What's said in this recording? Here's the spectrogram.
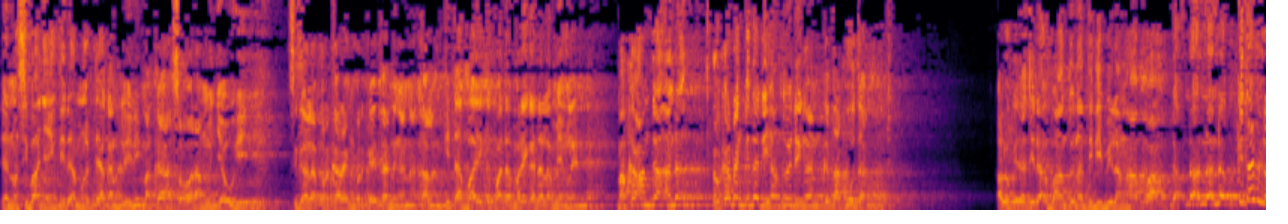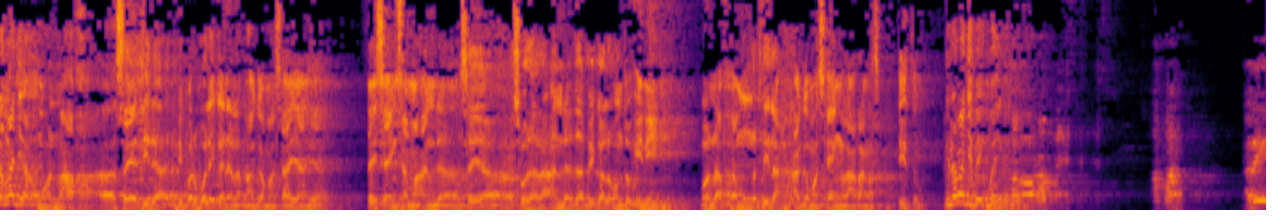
dan masih banyak yang tidak mengerti akan hal ini, maka seorang menjauhi segala perkara yang berkaitan dengan nakalan. Kita baik kepada mereka dalam yang lain. Maka anda, anda terkadang kita dihantui dengan ketakutan. Kalau kita tidak bantu nanti dibilang apa? Kita bilang aja, mohon maaf, eh, saya tidak diperbolehkan dalam agama saya ya. Saya sayang sama anda, saya saudara anda, tapi kalau untuk ini, mohon maaf, kamu ngerti lah agama saya yang larang seperti itu. Bilang aja baik-baik. Kalau orang SMS sama dari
